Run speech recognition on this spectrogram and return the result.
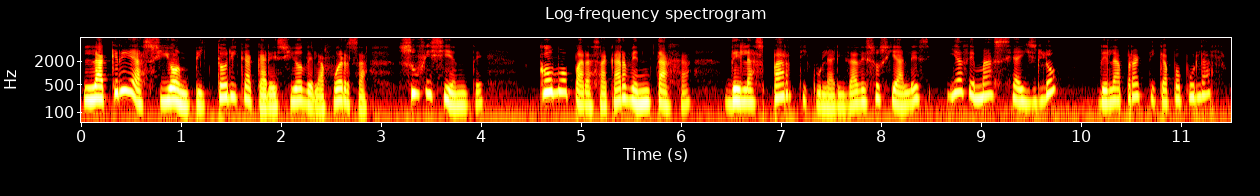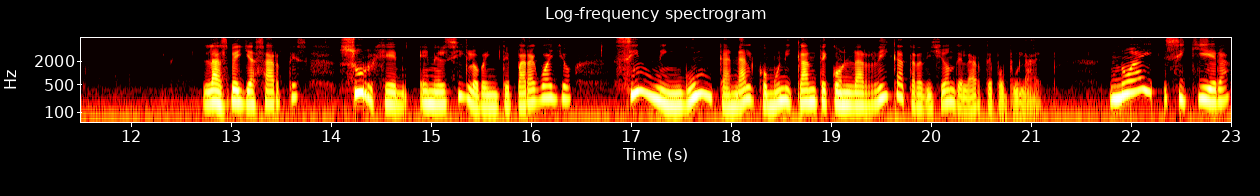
La creación pictórica careció de la fuerza suficiente como para sacar ventaja de las particularidades sociales y además se aisló de la práctica popular. Las bellas artes surgen en el siglo XX paraguayo sin ningún canal comunicante con la rica tradición del arte popular. No hay siquiera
